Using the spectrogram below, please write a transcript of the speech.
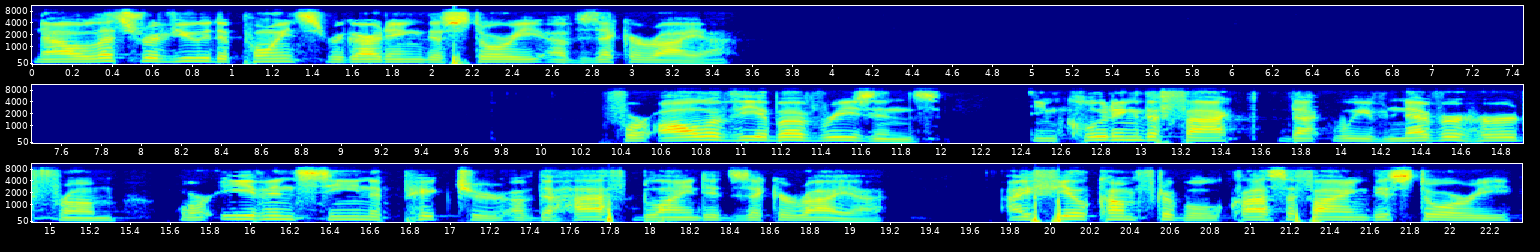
Now let's review the points regarding the story of Zechariah. For all of the above reasons, including the fact that we've never heard from or even seen a picture of the half-blinded Zechariah, I feel comfortable classifying this story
